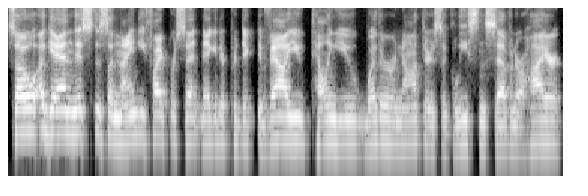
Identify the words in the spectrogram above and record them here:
So again, this is a 95% negative predictive value telling you whether or not there's a Gleason 7 or higher.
